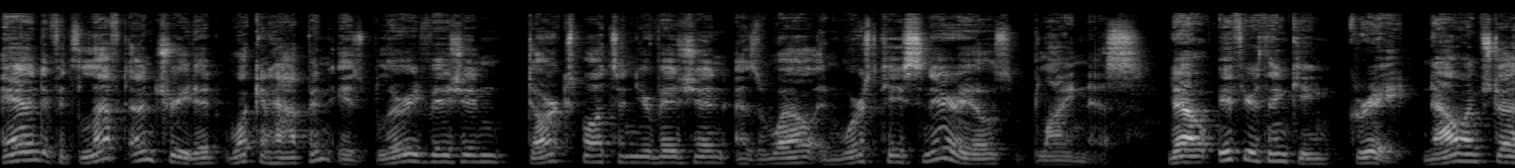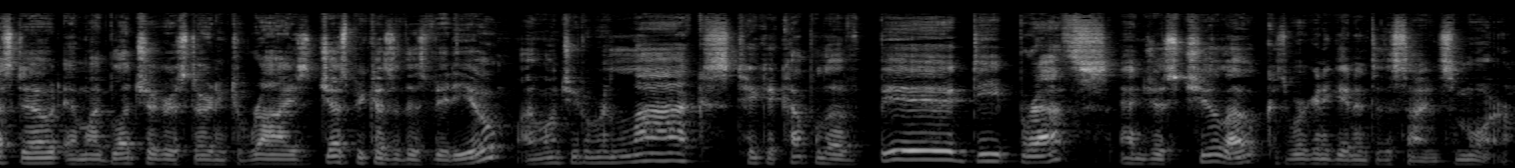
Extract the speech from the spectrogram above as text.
And if it's left untreated, what can happen is blurry vision, dark spots in your vision, as well, in worst case scenarios, blindness. Now, if you're thinking, great, now I'm stressed out and my blood sugar is starting to rise just because of this video, I want you to relax, take a couple of big deep breaths, and just chill out because we're going to get into the science some more.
